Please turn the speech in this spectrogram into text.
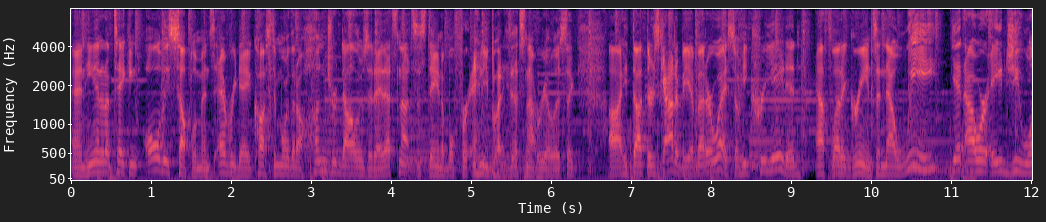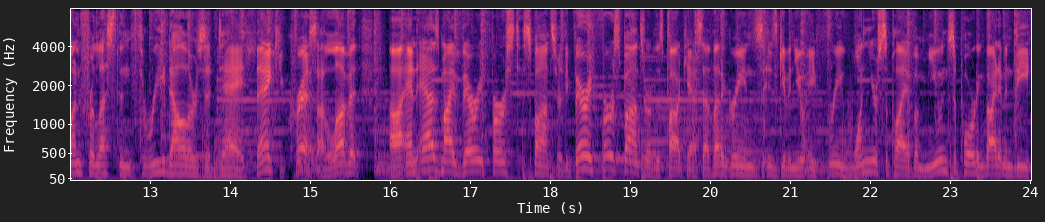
and he ended up taking all these supplements every day. It cost him more than $100 a day. That's not sustainable for anybody. That's not realistic. Uh, he thought there's got to be a better way. So he created Athletic Greens. And now we get our AG1 for less than $3 a day. Thank you, Chris. I love it. Uh, and as my very first sponsor, the very first sponsor of this podcast, Athletic Greens is giving you a free one year supply of immune supporting vitamin D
